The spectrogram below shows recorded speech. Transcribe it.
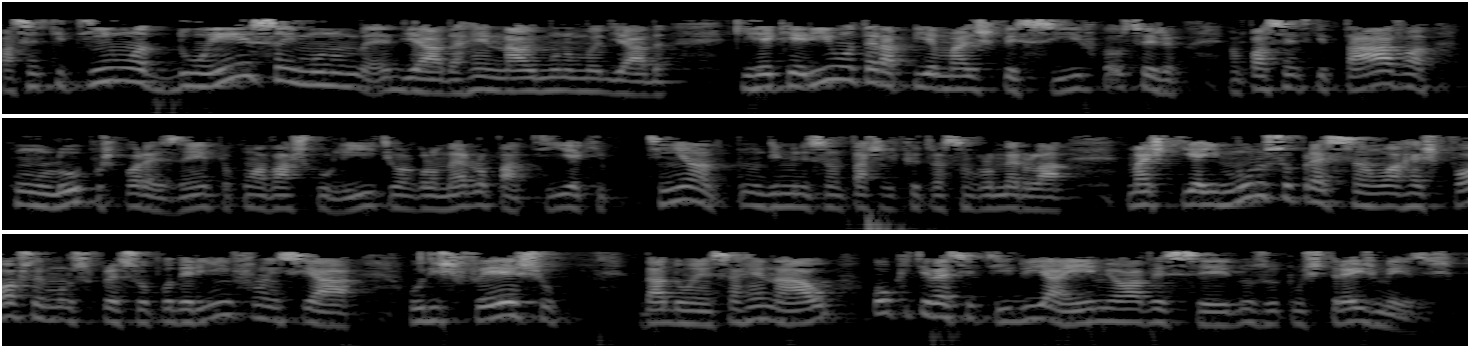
paciente que tinha uma doença imunomediada, renal imunomediada, que requeria uma terapia mais específica, ou seja, é um paciente que estava com lupus, por exemplo, com a vasculite, uma glomerulopatia, que tinha uma diminuição da taxa de filtração glomerular, mas que a imunossupressão, a resposta do imunossupressor poderia influenciar o desfecho da doença renal ou que tivesse tido IAM ou AVC nos últimos três meses.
